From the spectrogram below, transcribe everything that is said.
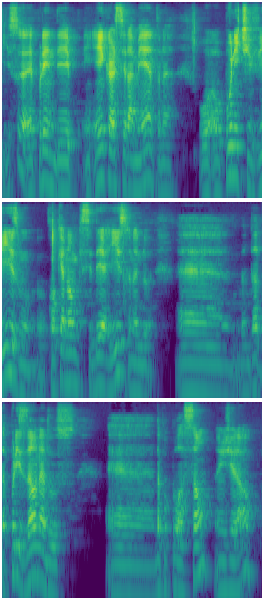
Isso é prender, encarceramento, né? O, o punitivismo, qualquer nome que se dê a isso, né? Do, é, da, da, prisão, né? Dos, é, da população em geral,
